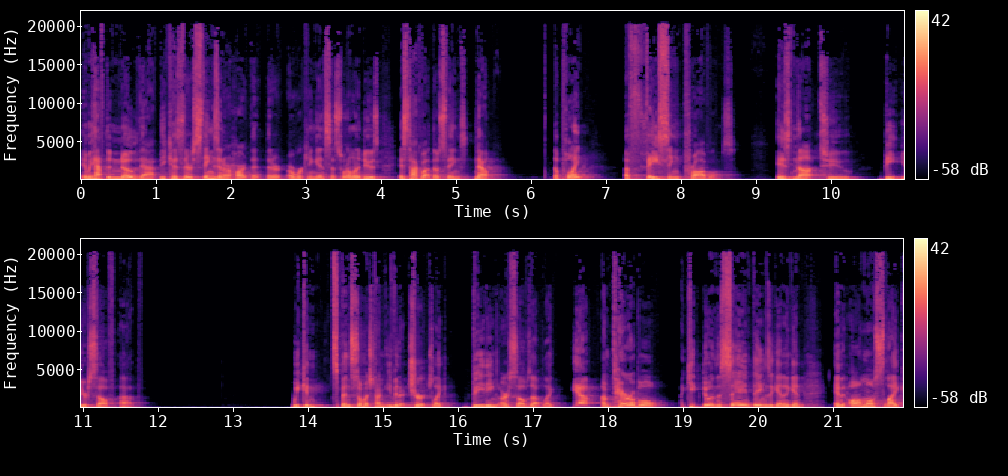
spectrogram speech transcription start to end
And we have to know that because there's things in our heart that, that are, are working against us. So what I want to do is, is talk about those things. Now, the point of facing problems is not to beat yourself up. We can spend so much time, even at church, like beating ourselves up, like, yeah, I'm terrible. I keep doing the same things again and again. And almost like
